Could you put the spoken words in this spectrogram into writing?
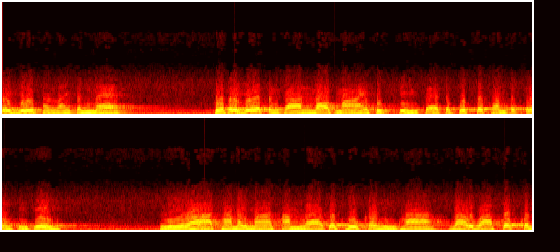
ประโยชน์อะไรกันแน่ เพื่อประโยชน์เป็นการมอบหมายทุกสิ่งแต่พระพุทธธรรมประสงค์จริง ๆ หรือว่าถ้าไม่มาทำแล้วจะถูกเขานินทาว่าอุบาสกคน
